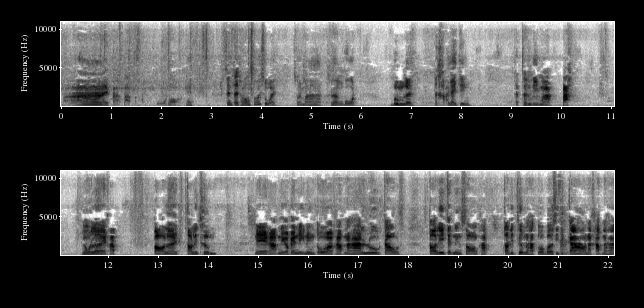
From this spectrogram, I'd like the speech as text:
ไปป่าป่าป่าโอ้โหล่อเนี่เส้นไตท้องสวยสวยสวยมาก เครื่องโบ๊ทบึ้มเลย แต่ขาใหญ่จริง แพทเทิร์นดีมากปะนู่นเลยครับ ต่อเลยเจ้าลิทึมนี่ครับ นี่ก็เป็นอีกหนึ่งตัวครับนะฮะลูกเจ้าสตอรี่เจ็ดหนึ่งสองครับเจ้าลิทึมรหัสตัวเบอร์สี่สิบเก้านะครับนะฮะ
